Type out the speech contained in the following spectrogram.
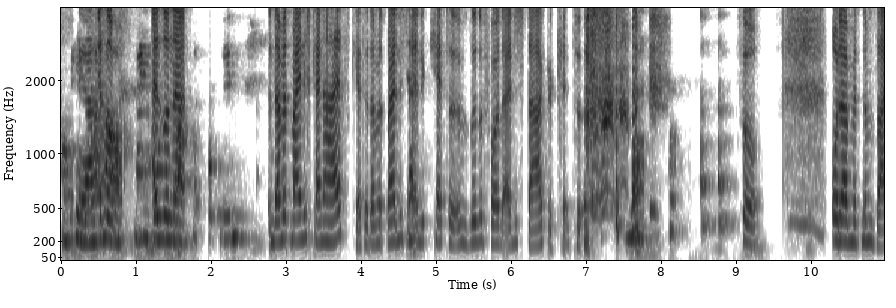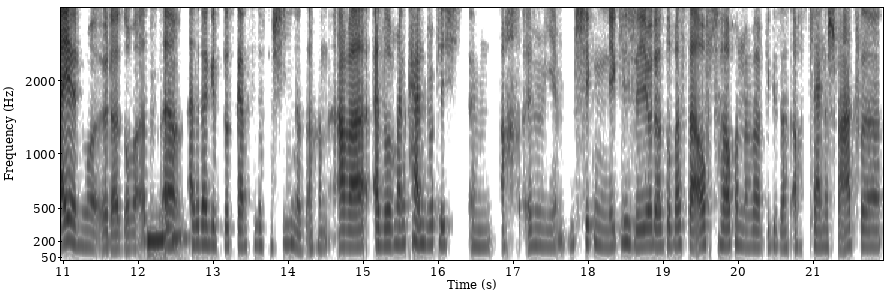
Okay, ja, also, also eine, und damit meine ich keine Halskette, damit meine ich ja. eine Kette im Sinne von eine starke Kette. Ja. so. Oder mit einem Seil nur oder sowas. Mhm. Ähm, also da gibt es ganz viele verschiedene Sachen. Aber also man kann wirklich ähm, auch irgendwie im schicken Negligé oder sowas da auftauchen. Aber wie gesagt, auch das kleine Schwarze.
